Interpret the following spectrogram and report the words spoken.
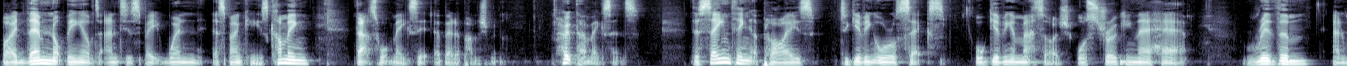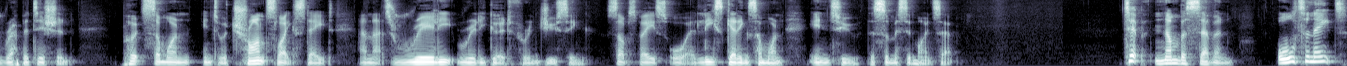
by them not being able to anticipate when a spanking is coming, that's what makes it a better punishment. Hope that makes sense. The same thing applies to giving oral sex, or giving a massage, or stroking their hair. Rhythm and repetition put someone into a trance like state, and that's really, really good for inducing subspace or at least getting someone into the submissive mindset. Tip number seven alternate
